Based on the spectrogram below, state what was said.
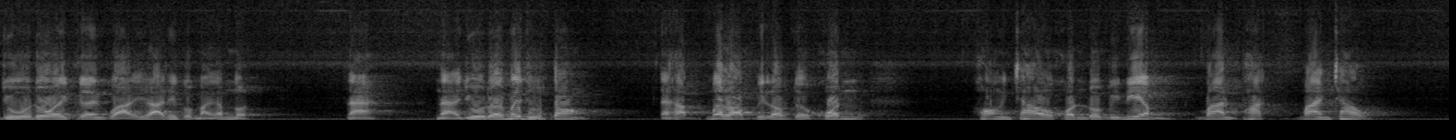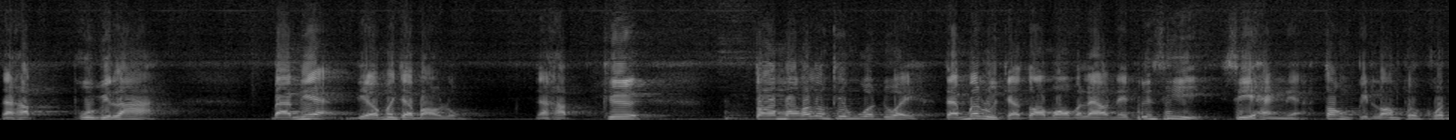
อยู่โดยเกินกว่าที่เวลาที่กฎหมายกำหนดนะนะอยู่โดยไม่ถูกต้องนะครับ เมื่อเราปิดล้อมตรวจค้นห้องเช่าคอนโดมิเนียม บ้านพักบ้านเช่านะครับพูวิลล่าแบบนี้เดี๋ยวมันจะเบาลงนะครับ คือ ตอมก็ต้องเข้มงวดด้วย แต่เมื่อหลุดจากตอมมาแล้วในพื้นที่สี่แห่งเนี่ยต้องปิดล้อมตรวจค้น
